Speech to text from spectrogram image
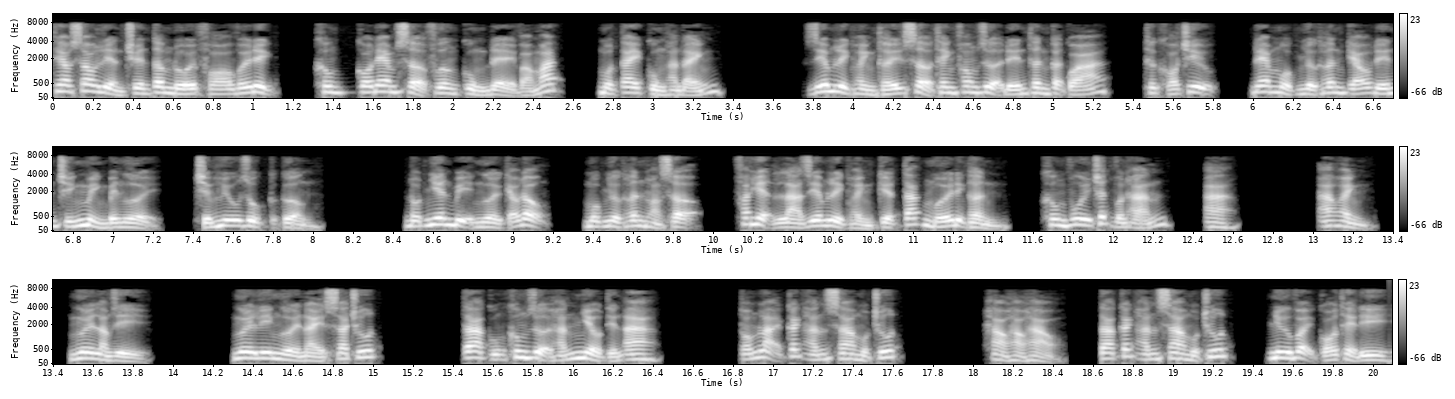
theo sau liền chuyên tâm đối phó với địch, không có đem Sở Phương cùng để vào mắt, một tay cùng hắn đánh. Diêm Lịch Hành thấy Sở Thanh Phong dựa đến thân cận quá, thực khó chịu, đem một nhược hân kéo đến chính mình bên người, chiếm hữu dục cực cường. Đột nhiên bị người kéo động, một nhược hân hoảng sợ, phát hiện là Diêm Lịch Hành kiệt tác mới định thần, không vui chất vấn hắn, "A, A Hành, ngươi làm gì? Ngươi ly người này xa chút, ta cũng không dựa hắn nhiều tiền a." Tóm lại cách hắn xa một chút. "Hảo hảo hảo, ta cách hắn xa một chút, như vậy có thể đi."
